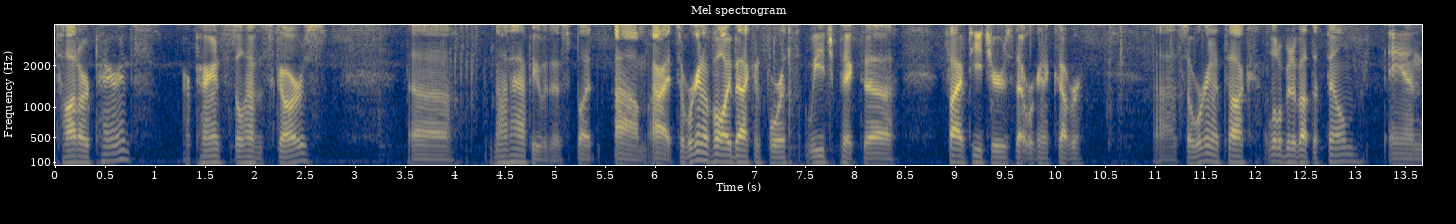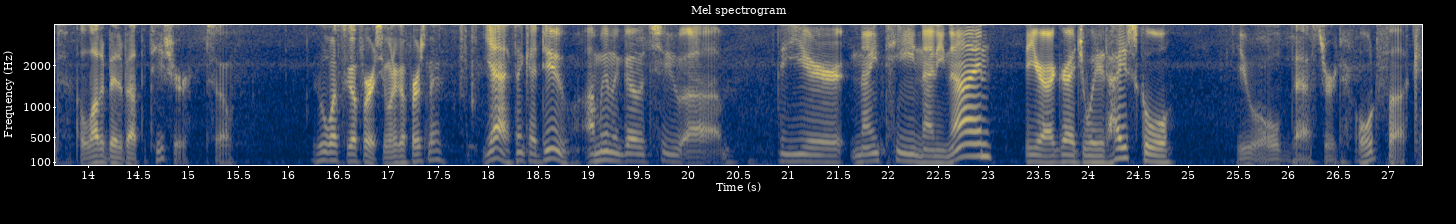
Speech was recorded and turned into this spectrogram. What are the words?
taught our parents. Our parents still have the scars. Uh, not happy with this, but um, all right. So we're gonna volley back and forth. We each picked uh, five teachers that we're gonna cover. Uh, so we're gonna talk a little bit about the film and a lot of bit about the teacher. So, who wants to go first? You want to go first, man? Yeah, I think I do. I'm going to go to um, the year 1999, the year I graduated high school. You old bastard. Old fuck.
